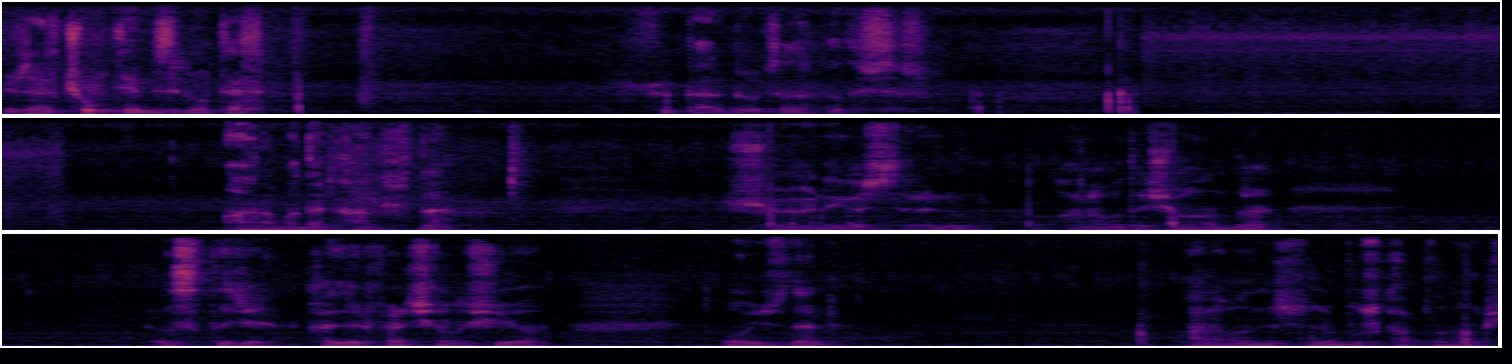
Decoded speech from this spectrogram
Güzel, çok temiz bir otel. Süper bir otel arkadaşlar. Arabada karşıda. Şöyle gösterelim. Arabada şu anda ısıtıcı, kalorifer çalışıyor. O yüzden arabanın üstünü buz kaplamamış.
